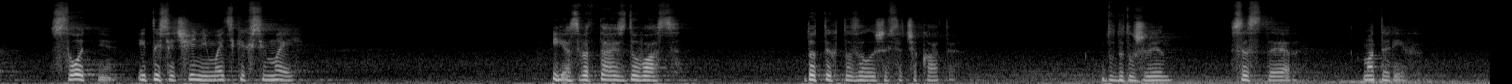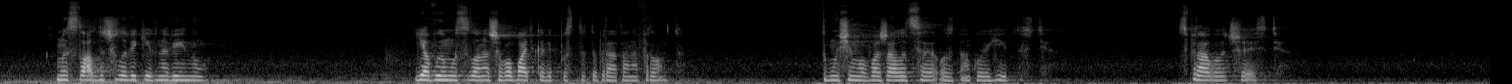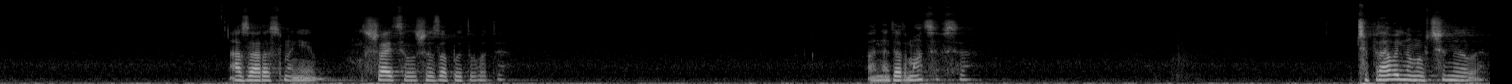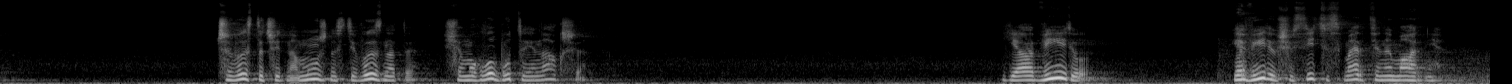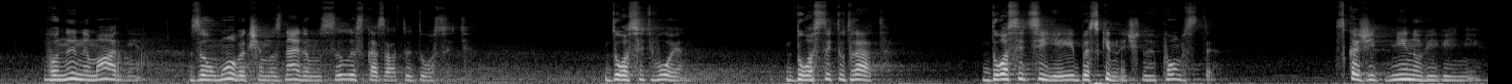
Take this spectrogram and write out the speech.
сотні і тисячі німецьких сімей. І я звертаюсь до вас, до тих, хто залишився чекати, до дружин, сестер, матерів. Ми слали чоловіків на війну. Я вимусила нашого батька відпустити брата на фронт, тому що ми вважали це ознакою гідності, справою честі. А зараз мені лишається лише запитувати. А не дарма це все? Чи правильно ми вчинили? Чи вистачить нам мужності визнати, що могло бути інакше? Я вірю, я вірю, що всі ці смерті не марні. Вони не марні за умови, якщо ми знайдемо сили сказати досить. Досить воїн, досить утрат, досить цієї безкінечної помсти. Скажіть ні новій війні.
